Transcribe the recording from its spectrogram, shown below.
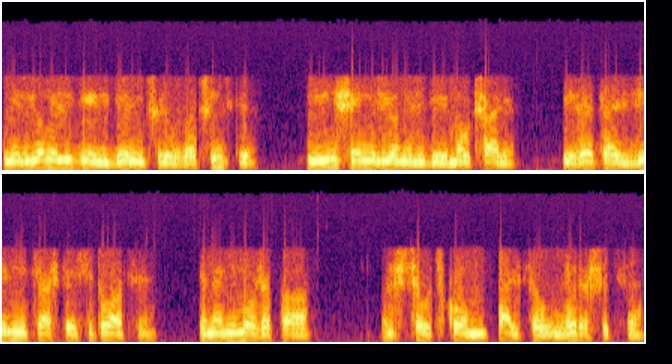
мільёны людзей удзельнічалі ў злачынстве і іншыя мільёны людзей маўчалі і гэта вельмі цяжкая сітуацыя. Яна не можа по шчаўчком пальцаў вырашыцца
